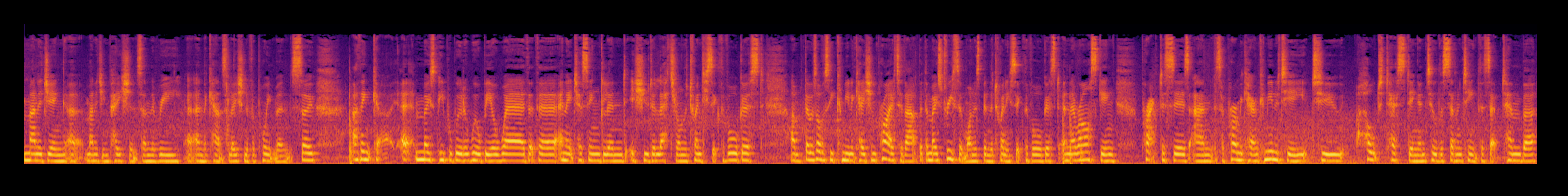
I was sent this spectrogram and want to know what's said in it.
managing uh, managing patients and the re uh, and the cancellation of appointments. So, I think uh, most people will, will be aware that the NHS England issued a letter on the 26th of August. Um, there was obviously communication prior to that, but the most recent one has been the 26th of August, and they're asking practices and so primary care and community to halt testing until the 17th of September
